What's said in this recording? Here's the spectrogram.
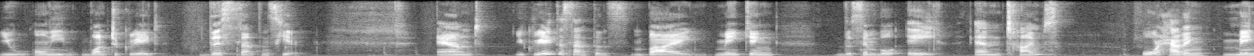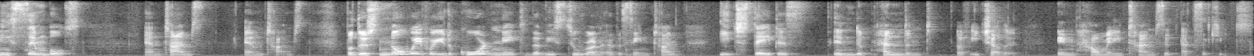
You only want to create this sentence here. And you create the sentence by making the symbol a n times or having many symbols n times m times. But there's no way for you to coordinate that these two run at the same time. Each state is independent of each other in how many times it executes.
